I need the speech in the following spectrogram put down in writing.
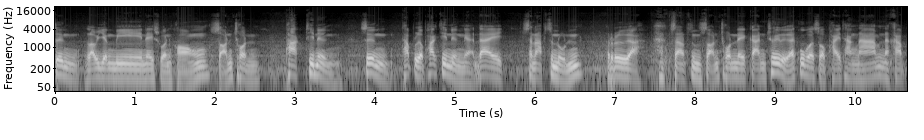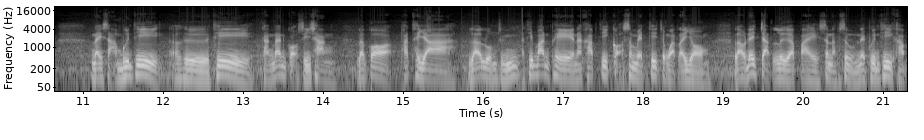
ซึ่งเรายังมีในส่วนของสอนชนภาคที่ 1 ซึ่งทัพเรือภาคที่1เนี่ยได้สนับสนุน เรือสนับสนุนสอนชนในการช่วยเหลือผู้ประสบภัยทางน้ำนะครับใน 3 พื้นที่ก็คือที่ทางด้านเกาะสีชัง แล้วก็พัทยาแล้วรวมถึงที่บ้านเพนะครับที่เกาะเสม็ดที่จังหวัดระยอง เราได้จัดเรือไปสนับสนุนในพื้นที่ครับ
